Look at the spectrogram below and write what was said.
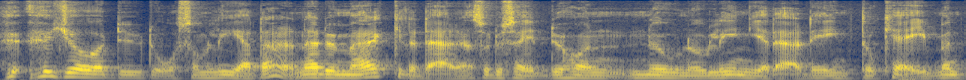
Hur, hur, gör du då som ledare när du märker det där? Alltså du säger du har en no-no-linje där, det är inte okej. Okay. Men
